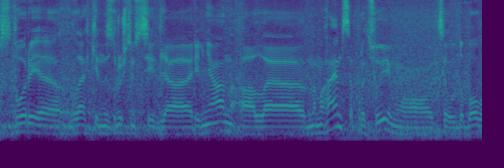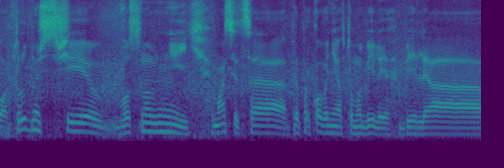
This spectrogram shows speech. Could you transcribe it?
створює легкі незручності для рівнян, але намагаємося, працюємо цілодобово. Труднощі в основній масі це припарковані автомобілі біля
